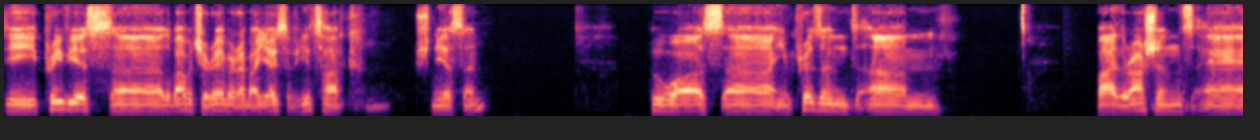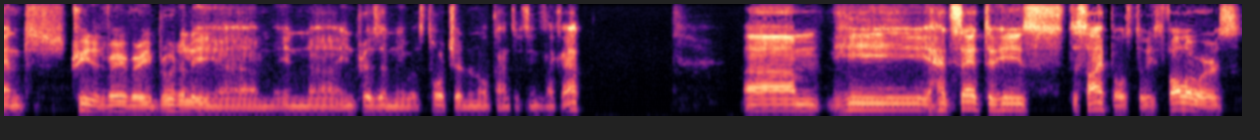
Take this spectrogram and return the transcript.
The previous uh, Lubavitcher Rebbe, Rabbi Yosef Yitzhak Schneerson, who was uh, imprisoned um, by the Russians and treated very, very brutally um, in uh, in prison. He was tortured and all kinds of things like that. Um, he had said to his disciples, to his followers,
